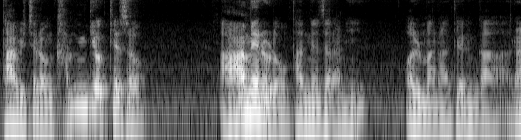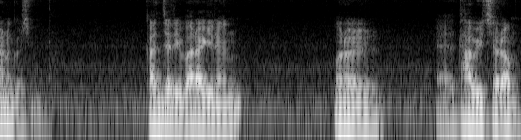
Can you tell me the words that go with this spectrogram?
다윗처럼 감격해서 아멘으로 받는 사람이 얼마나 되는가라는 것입니다. 간절히 바라기는 오늘 에, 다윗처럼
